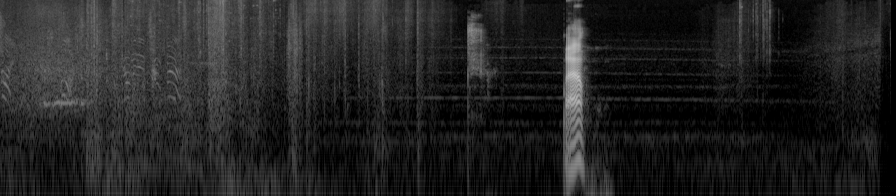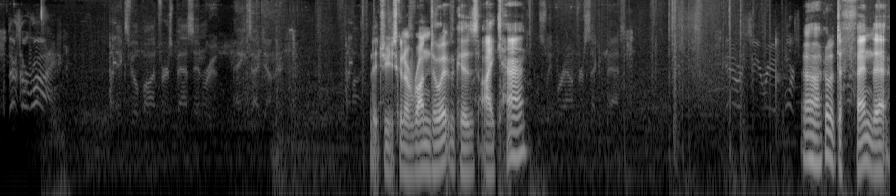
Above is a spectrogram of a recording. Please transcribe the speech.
sight. Fuck. Coming in too fast. Wow. There's our ride. Exfil pod first pass en route. Hang tight down there. Literally just gonna run to it because I can. Sweep around for a second pass. Ah, oh, I gotta defend it. Are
